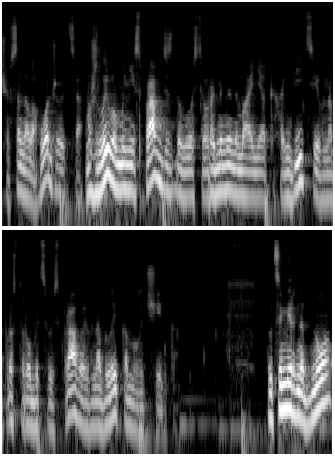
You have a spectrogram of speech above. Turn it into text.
що все налагоджується. Можливо, мені справді здалося, у Раміни немає ніяких амбіцій, вона просто робить свою справу і вона велика молодчинка. Лицемірне дно,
